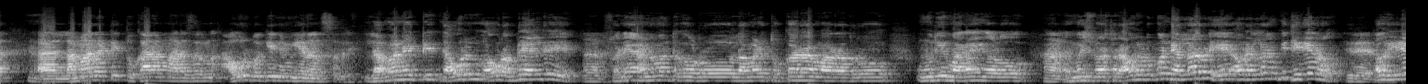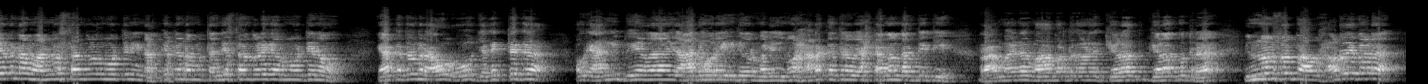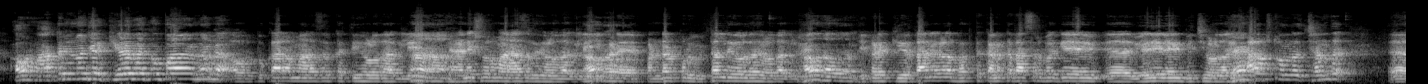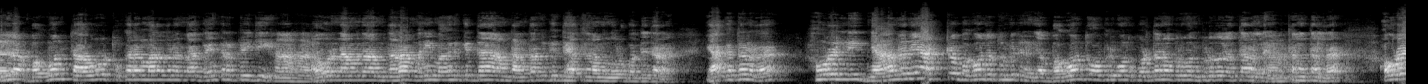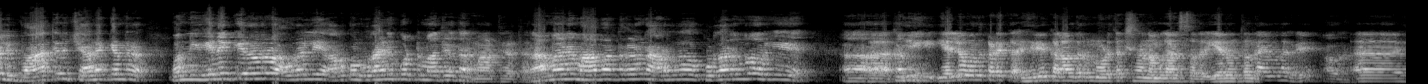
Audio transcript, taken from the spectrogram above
ಲಮಾನಟ್ಟಿ ತುಕಾರಾಮ್ ಮಹಾರಾಜರನ್ನ ಅವ್ರ ಬಗ್ಗೆ ನಿಮ್ಗೆ ಏನ್ ಅನ್ಸದ್ರಿ? ಲಮಾನಟ್ಟಿ ಅವ್ರ ಅವ್ರು ಅಬ್ಬೇ ಅಲ್ರಿ ಸೊನೆ ಹನುಮಂತ ಗೌಡ್ರು ಲಮಾಣಿ ತುಕಾರಾಮ್ ಮಹಾರಾಜರು ಉಮರಿ ಮಾರಾಯಿಗಳು. ರಮೇಶ್ ಮಾಸ್ತರ್ ಅವ್ರು ಹಿಡ್ಕೊಂಡು ಎಲ್ಲಾರು ಅವ್ರೆಲ್ಲ ನಮ್ಗೆ ಹಿರಿಯರು. ಹಿರಿಯರು. ಅವ್ರ ಹಿರಿಯರು ನಾವು ಅಣ್ಣ ಸ್ಥಾನದೊಳಗೆ ನೋಡ್ತೀನಿ ನಮ್ಗಿಂತ ನಮ್ಮ ತಂದೆ ಸ್ಥಾನದೊಳಗೆ ಅವ್ರು ನೋಡ್ತೀವಿ ನಾವು. ಯಾಕಂತಂದ್ರೆ ಅವರು ಜಗತ್ತಾಗ ಅವ್ರು ಯಾರಿಗೂ ಬೇಡ ಆ ದೇವರ ಈ ದೇವ್ರ ಮಾಡಿಲ್ಲ. ನೋಡಿ ಹಾಡಕತ್ರ ಎಷ್ಟು ಆನಂದ ಆಗ್ತೈತಿ. ರಾಮಾಯಣ ಮಹಾಭಾರತಗಳನ್ನ ಕೇಳಕ್ ಕೇಳಕ್ ಕೂತ್ರೆ ಇನ್ನೊಂದ್ ಸ್ವಲ್ಪ ಅವ್ರು ಹಾಡೋದೇ ಬೇಡ. ಅವ್ರ ಮಾತ್ರ ಇನ್ನೊಂದ್ ಜರ ಕೇಳಬೇಕಪ್ಪ ನಂಗ. ಅವ್ರ ತುಕಾರಾಮ್ ಮಹಾರಾಜರ ಕಥೆ ಹೇಳೋದಾಗ್ಲಿ. ಜ್ಞಾನೇಶ್ವರ ಮಹಾರಾಜರ ಹೇಳೋದಾಗ್ಲಿ ಈ ಕಡೆ ಪಂಡರ್ಪುರ ವಿಠಲ್ ದೇವರದ ಹೇಳೋದಾಗ್ಲಿ ಹೌದು, ಹೌದು. ಈ ಕಡೆ ಕೀರ್ತನೆಗಳ ಭಕ್ತ ಕನಕದಾಸರ ಬಗ್ಗೆ ಎಳಿ ಎಳೆ ಬಿಚ್ಚಿ ಹೇಳೋದಾಗ್ಲಿ ಅಷ್ಟೊಂದು ಚಂದ ಇಲ್ಲ ಭಗವಂತ ಅವರು ತುಕಾರ ಮಾರದ್ರ ಮ್ಯಾಗ ಭಯಂಕರ ಪ್ರೀತಿ. ಅವ್ರು ನಮ್ಮ ನಮ್ಮ ತರ ಮನಿ ಮಗನಿಗಿದ್ದ ಅಂತ ಅಂತದಕ್ಕಿದ್ದ ಹೆಚ್ಚು ನಮ್ಗೆ ನೋಡ್ಕೊತಿದ್ದಾರೆ ಯಾಕಂತಂದ್ರ ಅವರಲ್ಲಿ ಜ್ಞಾನನೇ ಅಷ್ಟು ಭಗವಂತ ತುಂಬಿದ್ರೆ. ಭಗವಂತ ಒಬ್ರಿಗೆ ಒಂದು ಕೊಡ್ತಾನೆ ಒಬ್ರಿಗೆ ಒಂದು ಬಿಡೋದಿಲ್ಲ ಅಂತಾರಲ್ಲ ಇರ್ತಾನಂತಲ್ಲ ಅವರಲ್ಲಿ ಮಾತಿನ ಚಾಣಕ್ಯ ಅಂದ್ರ ಒಂದ್ ಏನಕ್ಕೆ ಇರೋದ್ರು ಅವರಲ್ಲಿ ಅದಕ್ಕೊಂದು ಉದಾಹರಣೆ ಕೊಟ್ಟು ಮಾತು ಹೇಳ್ತಾರೆ ಮಾತ್ ಹೇಳ್ತಾರೆ ರಾಮಾಯಣ ಮಹಾಭಾರತಗಳನ್ನ ಅರ್ಧ ಕೊಡ್ದಾರಂದ್ರು ಅವ್ರಿಗೆ ಎಲ್ಲೋ ಒಂದ್ ಕಡೆ ಹಿರಿಯ ಕಲಾವಿದರ ನೋಡಿದ ತಕ್ಷಣ ನಮ್ಗ ಅನಿಸ್ತದ್ರಿ ಏನಂತಂದ್ರೆ ಟೈಮ್ದಾಗ್ರಿ.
